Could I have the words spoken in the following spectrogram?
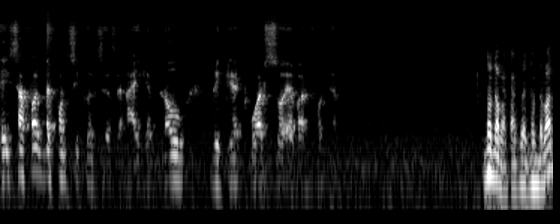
they suffered the consequences and I have no regret whatsoever for them. ধন্যবাদ তাজ ধন্যবাদ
